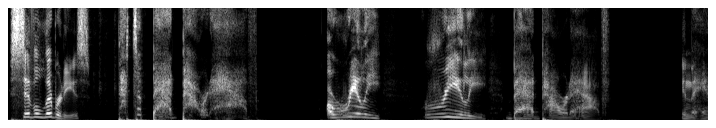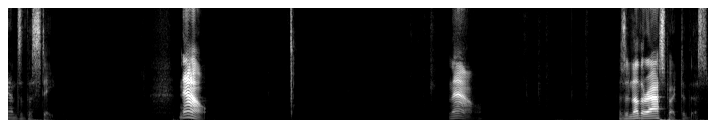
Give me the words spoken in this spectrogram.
civil liberties, that's a bad power to have. A really, really bad power to have in the hands of the state. Now, now, there's another aspect of this,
